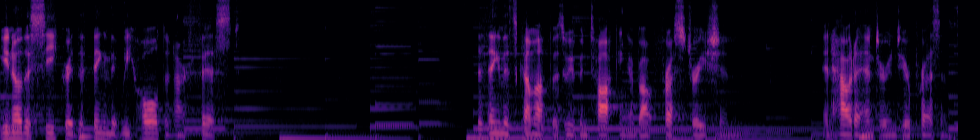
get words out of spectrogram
You know the secret, the thing that we hold in our fist. The thing that's come up as we've been talking about frustration and how to enter into your presence.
